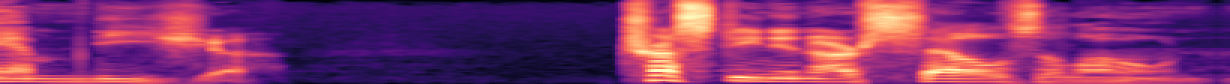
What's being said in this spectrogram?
amnesia, trusting in ourselves alone,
